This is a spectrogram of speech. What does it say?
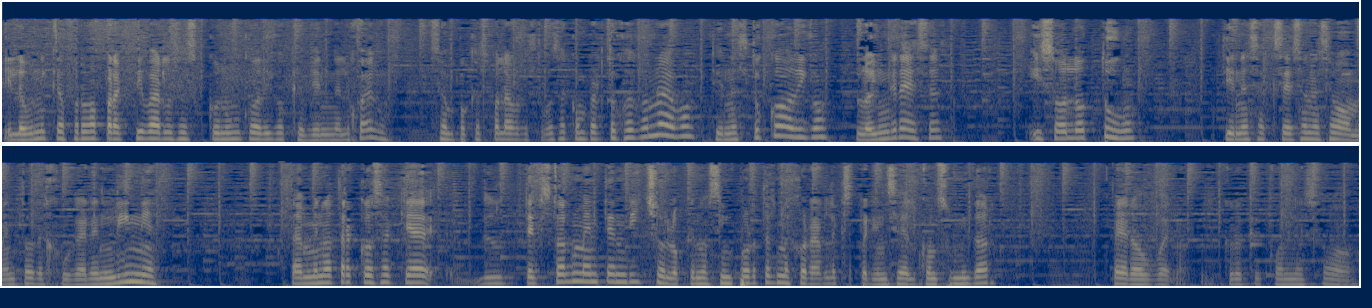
Y la única forma para activarlos es con un código que viene en el juego. En pocas palabras, tú vas a comprar tu juego nuevo, tienes tu código, lo ingresas y solo tú tienes acceso en ese momento de jugar en línea. También otra cosa que textualmente han dicho, lo que nos importa es mejorar la experiencia del consumidor. Pero bueno, creo que con eso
